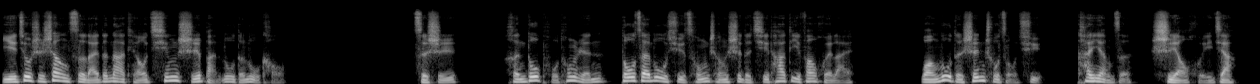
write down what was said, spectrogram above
也就是上次来的那条青石板路的路口。此时，很多普通人都在陆续从城市的其他地方回来，往路的深处走去，看样子是要回家。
